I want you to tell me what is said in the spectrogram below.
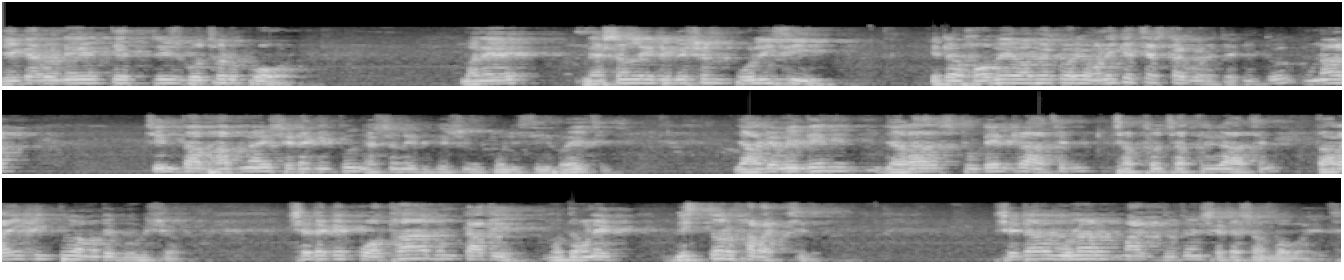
যে কারণে তেত্রিশ বছর পর মানে ন্যাশনাল এডুকেশন পলিসি এটা হবে হবে করে অনেকে চেষ্টা করেছে, কিন্তু ওনার চিন্তা ভাবনায় সেটা কিন্তু ন্যাশনাল এডুকেশন পলিসি হয়েছে। যে আগামী দিন যারা স্টুডেন্টরা আছেন, ছাত্রছাত্রীরা আছেন, তারাই কিন্তু আমাদের ভবিষ্যৎ। সেটাকে কথা এবং কাজের মধ্যে অনেক বিস্তর ফারাক ছিল। সেটাও ওনার মার্গদর্শন সেটা সম্ভব হয়েছে।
